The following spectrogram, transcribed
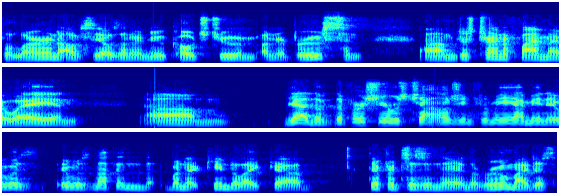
to learn. Obviously, I was under a new coach too, under Bruce, and um, just trying to find my way. And um, yeah, the, the first year was challenging for me. I mean, it was it was nothing when it came to like uh, differences in the in the room. I just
